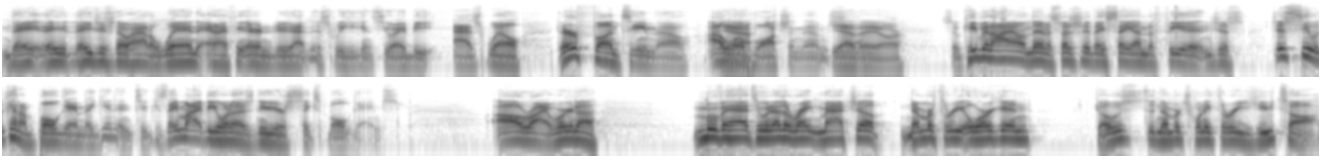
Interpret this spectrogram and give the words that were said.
They they they just know how to win and I think they're going to do that this week against UAB as well. They're a fun team though. I Yeah. love watching them. yeah, they are. So keep an eye on them, especially if they say undefeated, and just just see what kind of bowl game they get into because they might be one of those New Year's Six bowl games. All right, we're gonna move ahead to another ranked matchup. Number three Oregon goes to number twenty three Utah.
